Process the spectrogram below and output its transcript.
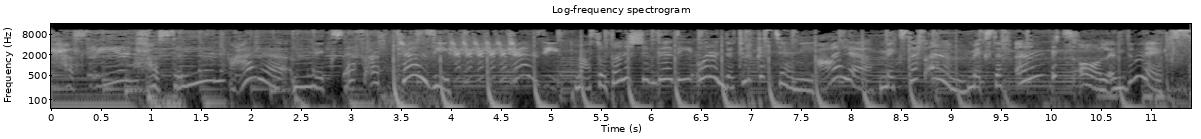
حصريا حصريا على Mix FM Tranzit مع سلطان الشدادي ورندا تركستاني على Mix FM Mix FM it's all in the mix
